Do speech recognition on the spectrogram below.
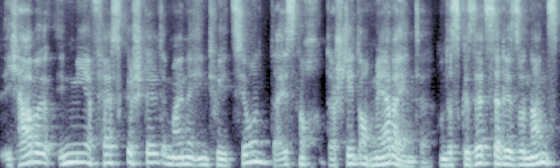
Ich habe in mir festgestellt, in meiner Intuition, da ist noch, da steht noch mehr dahinter. Und das Gesetz der Resonanz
